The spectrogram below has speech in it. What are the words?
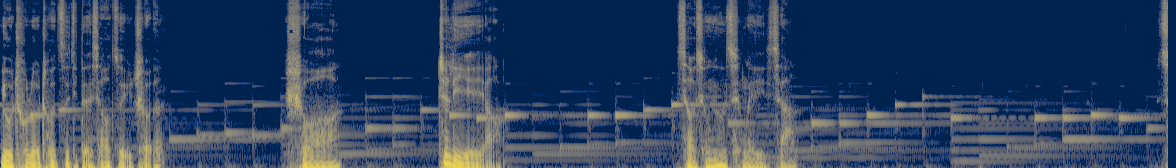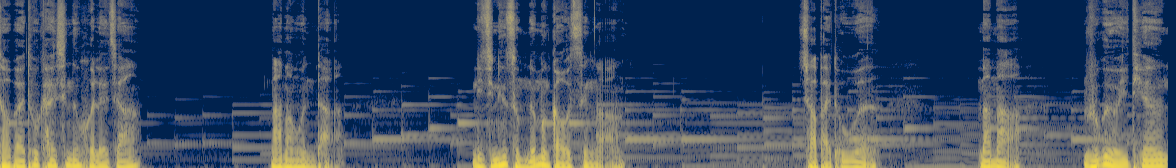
又戳了戳自己的小嘴唇，说：“这里也要。”小熊又亲了一下。小白兔开心的回了家。妈妈问他：“你今天怎么那么高兴啊？”小白兔问：“妈妈，如果有一天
